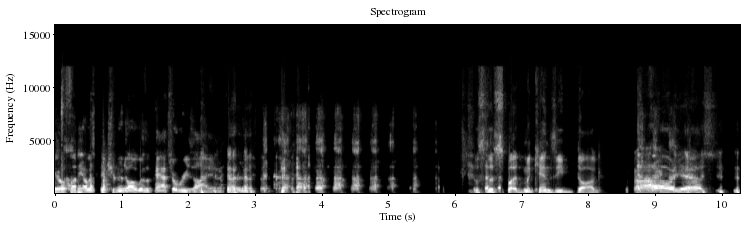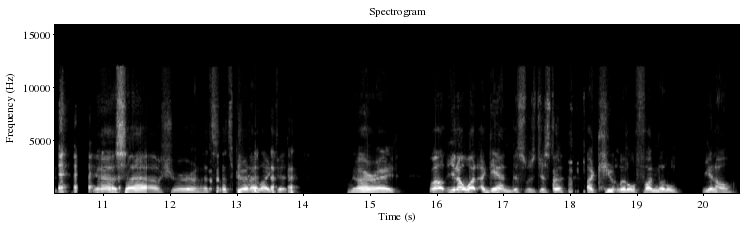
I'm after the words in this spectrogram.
You know, funny, I was picturing a dog with a patch over his eye and a paradise. It's the Spud MacKenzie dog. oh yes. Yes. Oh sure. That's that's good. I liked it. All right. Well you know what? Again this was just a a cute little fun little you know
